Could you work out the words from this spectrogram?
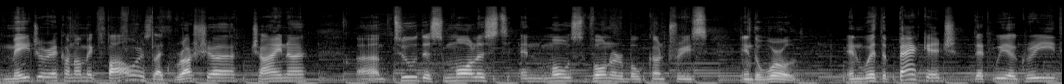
major economic powers like Russia, China, um, to the smallest and most vulnerable countries in the world. And with the package that we agreed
